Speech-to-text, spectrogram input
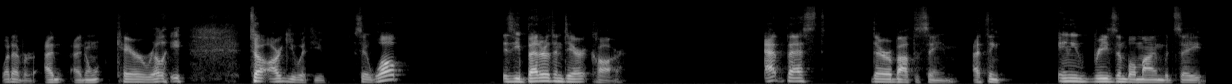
whatever. I, I don't care really to argue with you. Say, well, is he better than Derek Carr? At best, they're about the same. I think any reasonable mind would say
